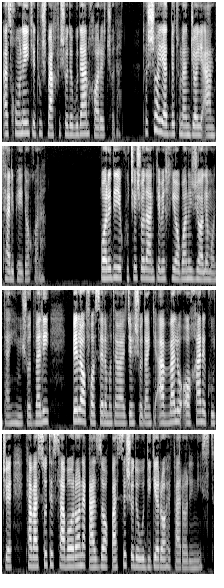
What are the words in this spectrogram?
از خونه ای که توش مخفی شده بودن خارج شدن تا شاید بتونن جای امتری پیدا کنن. وارد یک کوچه شدن که به خیابان ژاله منتهی می‌شد ولی بلا فاصله متوجه شدند که اول و آخر کوچه توسط سواران قزاق بسته شده و دیگه راه فراری نیست.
